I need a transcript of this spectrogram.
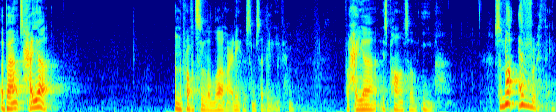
about haya. And the Prophet ﷺ said, Leave him. For haya is part of iman. So not everything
